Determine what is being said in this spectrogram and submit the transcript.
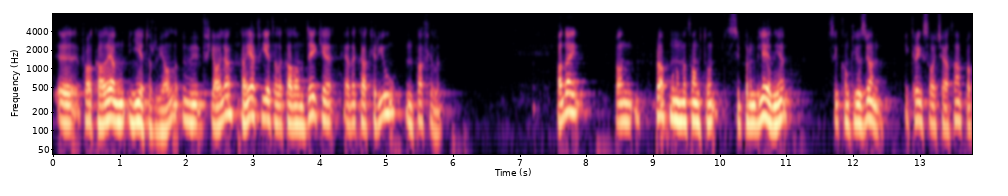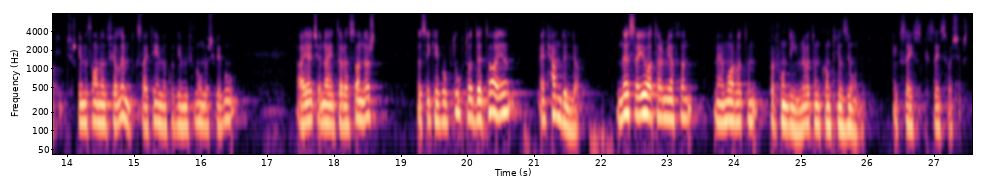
Pra ka dhënë jetë ka ngjallë, fjala, ka jep jetë dhe ka dhënë vdekje edhe ka kriju në pa fillim. Prandaj, pra, prapë mundu me thonë këtu, si përmbledhje, si konkluzion i krejt kësaj që e thamë, pra siç e kemi thonë në fillim të kësaj teme, kur kemi fillu me shpjegu, aja që na intereson është, nëse ke kuptu këto detaje, elhamdulillah, nëse jo atër mjafton me e marrë vetëm përfundimin, vetëm konkluzionin, e kësaj, kësaj çështje.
